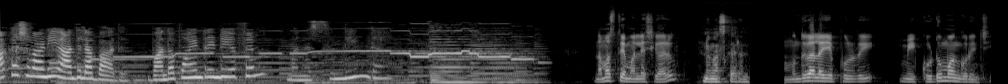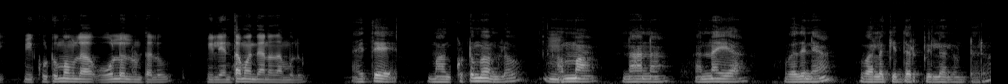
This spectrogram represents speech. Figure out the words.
ఆకాశవాణి ఆదిలాబాద్ వంద పాయింట్ రెండు ఎఫ్ఎం మనస్సు నిండా. నమస్తే మల్లేష్ గారు. నమస్కారం. ముందుగా చెప్పుర్రి మీ కుటుంబం గురించి మీ కుటుంబంలో ఓళ్ళోళ్ళు ఉంటారు వీళ్ళు ఎంతమంది అన్నదమ్ములు? అయితే మా కుటుంబంలో అమ్మ నాన్న అన్నయ్య వదిన వాళ్ళకిద్దరు పిల్లలు ఉంటారు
